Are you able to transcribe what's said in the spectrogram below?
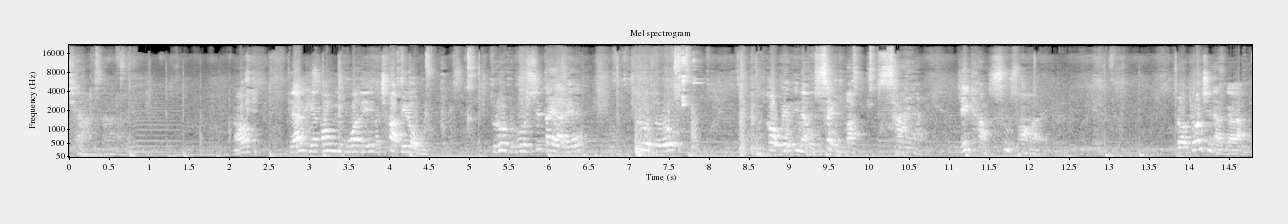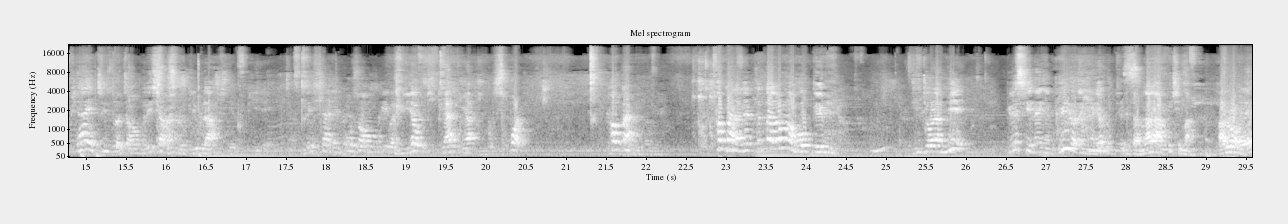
ရှာစားတာနော်ဘုရားခင်ကောင်းကြီးဘွားလေးမချပေးတော့ဘူးသူတို့တို့စစ်တိုက်ရတယ်သူတို့တို့ ကောက်ပဲတင်တာကိုစိတ်မှစားရတယ်ရိတ်ခါဆုဆောင်ရတယ်တော့ပြောချင်တာကဘုရားရဲ့ကြီးစွာကြောင့်မလေးရှားမှာဆိုပြူလားပြည့်တယ်မလေးရှားရဲ့ပို့ဆောင်ပြီးတော့ဒီရောက်ဘုရားခင်က spot ထောက်ပံ့ထောက်ပံ့တယ်တက်တက်လုံးတော့မဟုတ်သေးဘူးဒီကြော်ရမြစ်ရွေးစင်နိုင်ငံဂရိတော်နိုင်ငံရောက်တယ်ဆိုတော့ငါကအခုချိန်မှာဘာလို့ရမလဲ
